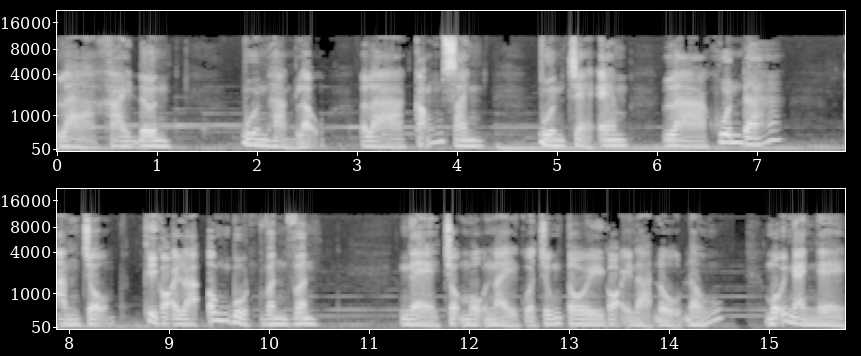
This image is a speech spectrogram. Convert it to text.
là khai đơn, buôn hàng lậu là cõng xanh, buôn trẻ em là khuôn đá, ăn trộm thì gọi là ông bụt vân vân. Nghề trộm mộ này của chúng tôi gọi là đồ đấu. Mỗi ngành nghề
